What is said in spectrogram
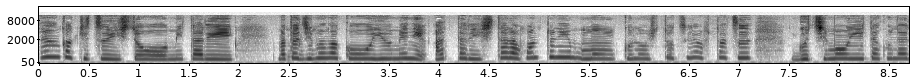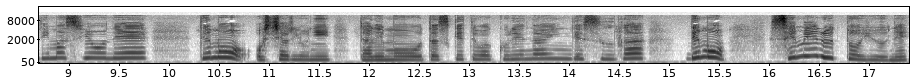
なんかきつい人を見たり、また自分がこういう目にあったりしたら本当に文句の一つや二つ愚痴も言いたくなりますよね。でもおっしゃるように誰も助けてはくれないんですがでも責めるというね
